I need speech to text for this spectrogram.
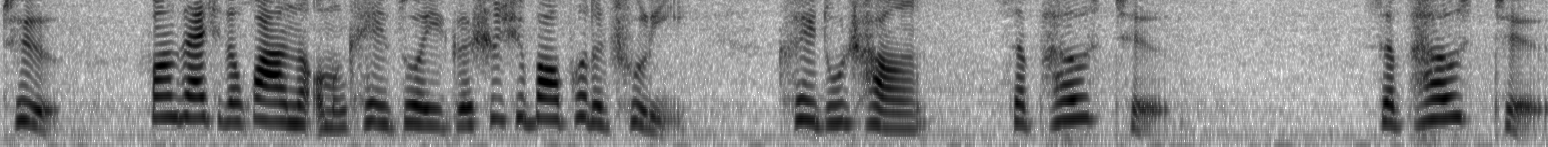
to 放在一起的话呢，我们可以做一个失去爆破的处理，可以读成 supposed to, supposed to。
